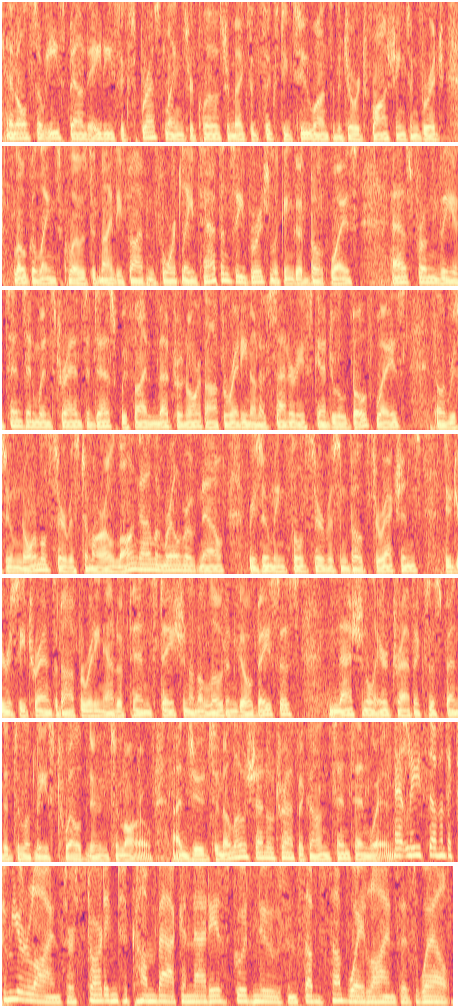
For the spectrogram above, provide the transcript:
And also eastbound 80s express lanes are closed from exit 62 onto the George Washington Bridge. Local lanes closed at 95 and Fort Lee. Tappan Zee Bridge looking good both ways. As from the 1010 Wins Transit Desk, we find Metro North operating on a Saturday schedule both ways. They'll resume normal service tomorrow. Long Island Railroad now resuming full service in both directions. New Jersey Transit operating out of Penn Station on a load and go basis. National air traffic suspended till at least 12 noon tomorrow. Jude Tomillo, Shadow Traffic on 1010 Wins. At least some of the commuter lines are starting to come back, and that is good news, and some subway lines as well.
